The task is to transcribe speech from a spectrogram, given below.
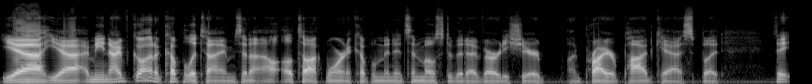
Yeah, yeah. I mean, I've gone a couple of times, and I'll, I'll talk more in a couple minutes. And most of it I've already shared on prior podcasts, but they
